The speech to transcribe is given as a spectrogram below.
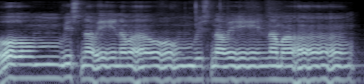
ॐ विष्णवे नमः। ॐ विष्णवे नमः।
